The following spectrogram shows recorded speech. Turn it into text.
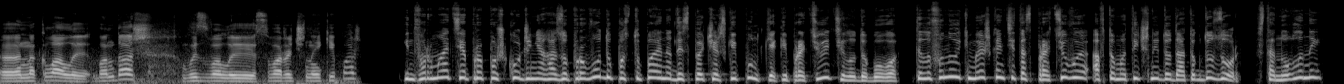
наклали бандаж, визвали сварочний екіпаж. Інформація про пошкодження газопроводу поступає на диспетчерський пункт, який працює цілодобово. Телефонують мешканці та спрацьовує автоматичний додаток «Дозор», встановлений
